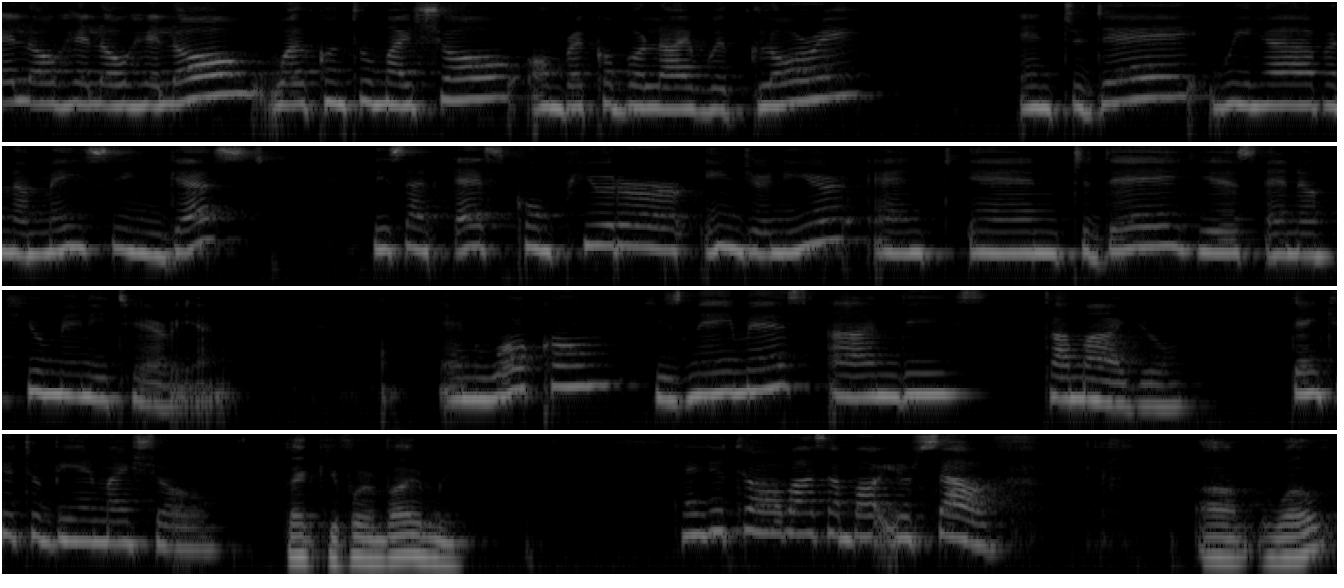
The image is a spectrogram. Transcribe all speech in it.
Hello, hello, hello. Welcome to my show, Unbreakable Life with Glory. And today we have an amazing guest. He's an ex-computer engineer and, and today he is an, a humanitarian. And welcome. His name is Andy Tamayo. Thank you to be in my show. Thank you for inviting me. Can you tell us about yourself? Um, well,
